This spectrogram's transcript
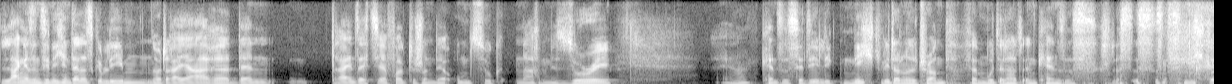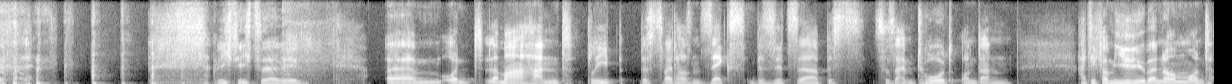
Lange sind sie nicht in Dallas geblieben, nur drei Jahre, denn 63 erfolgte schon der Umzug nach Missouri. Ja, Kansas City liegt nicht, wie Donald Trump vermutet hat, in Kansas. Das ist nicht der Fall. Wichtig zu erwähnen. Ähm, und Lamar Hunt blieb bis 2006 Besitzer bis zu seinem Tod und dann hat die Familie übernommen und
